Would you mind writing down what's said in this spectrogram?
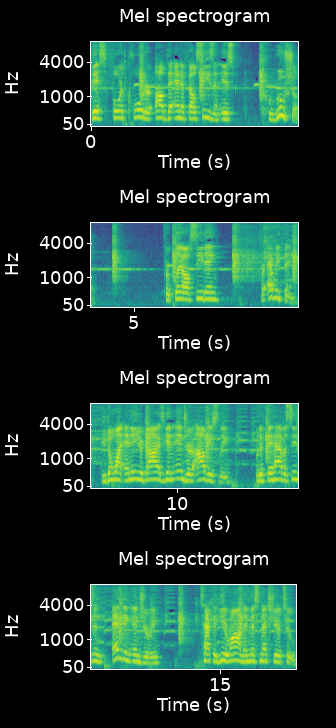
this fourth quarter of the NFL season is crucial for playoff seeding, for everything. You don't want any of your guys getting injured, obviously. But if they have a season ending injury, tack a year on, they miss next year too.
